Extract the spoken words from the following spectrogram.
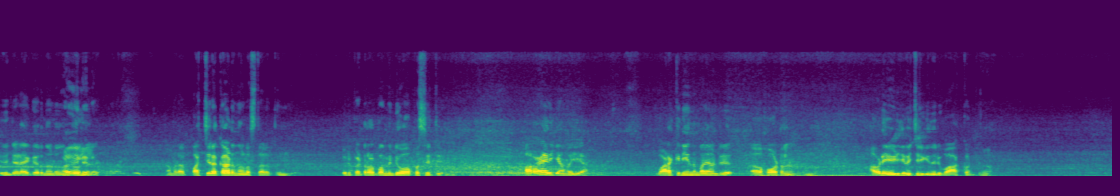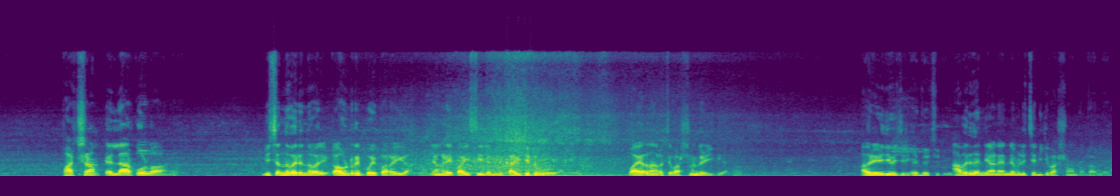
ഇതിന്റെ ഇടയിൽ കയറുന്നുണ്ട്. നമ്മുടെ പച്ചിലക്കാട് എന്നുള്ള സ്ഥലത്ത് ഒരു പെട്രോൾ പമ്പിന്റെ ഓപ്പോസിറ്റ്. പറയാതിരിക്കാൻ വയ്യ. വടക്കിനി എന്നും പറഞ്ഞൊരു ഹോട്ടലുണ്ട്. അവിടെ എഴുതി വെച്ചിരിക്കുന്ന ഒരു വാക്കുണ്ട്. ഭക്ഷണം എല്ലാവർക്കും ഉള്ളതാണ്. വിശന്ന് വരുന്നവർ കൗണ്ടറിൽ പോയി പറയുക ഞങ്ങളുടെ ഈ പൈസ ഇല്ലെങ്കിൽ കഴിച്ചിട്ട് പോവുക. വയറ് നിറച്ച് ഭക്ഷണം കഴിക്കുക. അവരെഴുതി വെച്ചിരിക്കും അവർ തന്നെയാണ് എന്നെ വിളിച്ച് എനിക്ക് ഭക്ഷണം തന്നത്.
